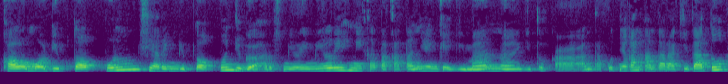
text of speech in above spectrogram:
kalau mau deep talk pun sharing deep talk pun juga harus milih-milih nih kata-katanya yang kayak gimana gitu kan. Takutnya kan antara kita tuh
